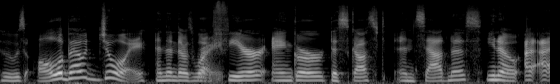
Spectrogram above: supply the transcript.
who's all about joy and then there's what Right. fear anger disgust and sadness. You know i, I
